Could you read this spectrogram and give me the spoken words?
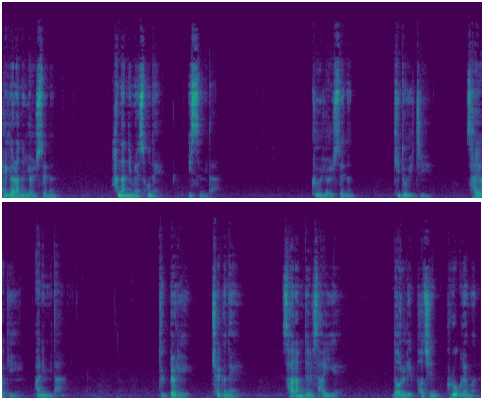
해결하는 열쇠는 하나님의 손에 있습니다. 그 열쇠는 기도이지 사역이 아닙니다. 특별히 최근에 사람들 사이에 널리 퍼진 프로그램은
